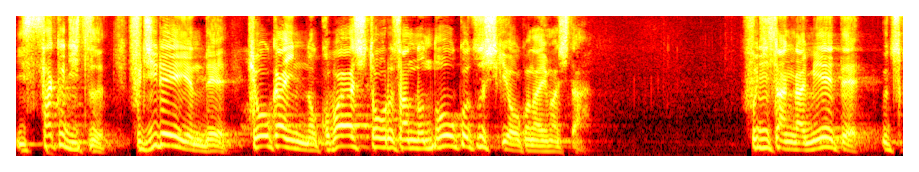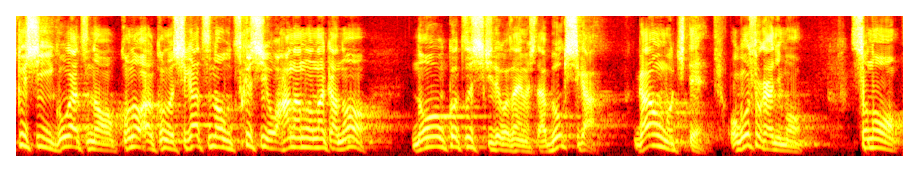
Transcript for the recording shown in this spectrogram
一昨日、富士霊園で教会員の小林徹さんの納骨式を行いました。富士山が見えて美しい5月の、この、この4月の美しいお花の中の納骨式でございました。牧師がガウンを着て、厳かにも、その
